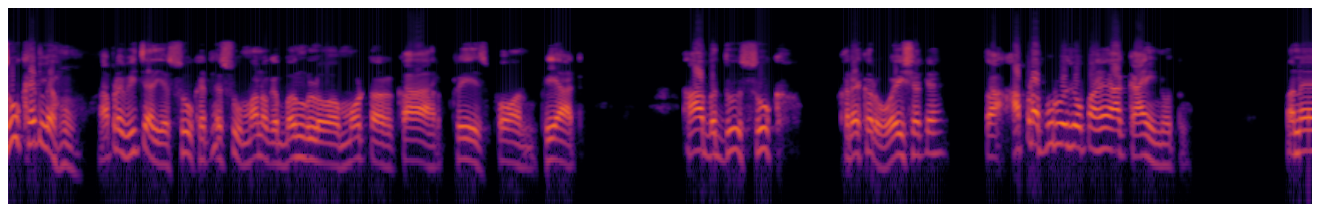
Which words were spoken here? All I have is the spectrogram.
સુખ એટલે શું? આપણે વિચારીએ, સુખ એટલે શું? માનો કે bungalow, motor, car, fridge, phone, Fiat, આ બધું સુખ ખરેખર હોઈ શકે? તો આપણા પૂર્વજો પાસે આ કાંઈ નહોતું. અને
